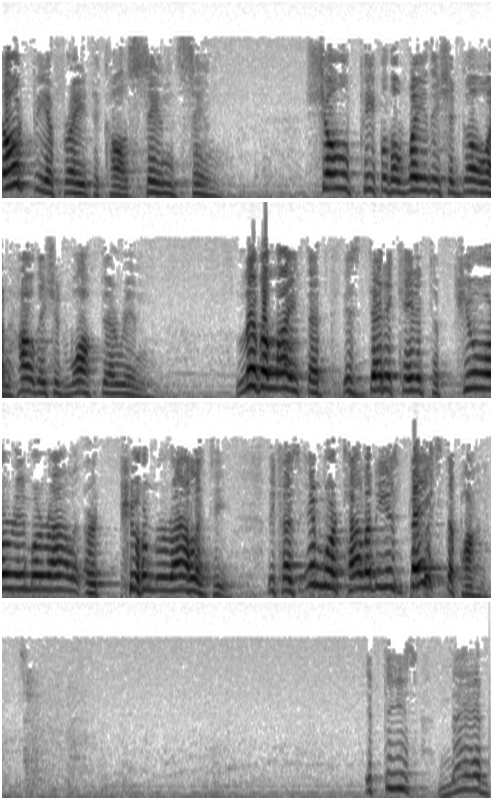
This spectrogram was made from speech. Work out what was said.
Don't be afraid to call sin sin. Show people the way they should go and how they should walk therein. Live a life that is dedicated to pure immorality or pure morality because immortality is based upon it. If these mad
